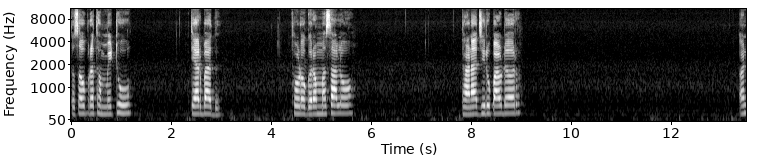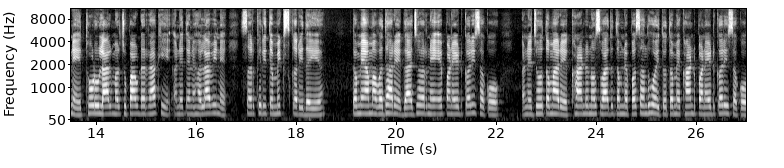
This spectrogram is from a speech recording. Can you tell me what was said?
તો સૌપ્રથમ મીઠું, ત્યારબાદ થોડો ગરમ મસાલો, ધાણા જીરું પાવડર અને થોડું લાલ મરચું પાવડર નાખી અને તેને હલાવીને સરખી રીતે મિક્સ કરી દઈએ. તમે આમાં વધારે ગાજરને એ પણ એડ કરી શકો અને જો તમારે ખાંડનો સ્વાદ તમને પસંદ હોય તો તમે ખાંડ પણ એડ કરી શકો.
